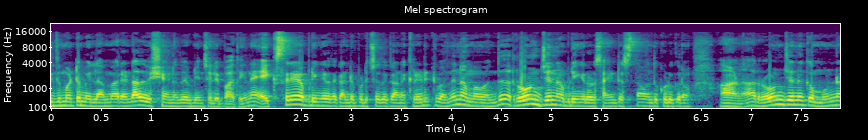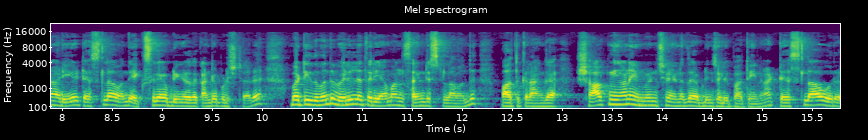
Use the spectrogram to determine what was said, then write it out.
இது மட்டும் இல்லாமல் ரெண்டாவது விஷயம் என்னது அப்படின்னு சொல்லி பார்த்தீங்கன்னா எக்ஸ்ரே அப்படிங்கிறத கண்டுபிடிச்சதுக்கான கிரெடிட் வந்து நம்ம வந்து ரோன்ஜன் அப்படிங்கிற ஒரு சயின்டிஸ்ட் தான் வந்து கொடுக்குறோம். ஆனால் ரோன்ஜனுக்கு முன்னாடியே டெஸ்லா வந்து எக்ஸ்ரே அப்படிங்கிறத கண்டுபிடிச்சிட்டாரு. பட் இது வந்து வெளியில் தெரியாமல் அந்த சயின்டிஸ்ட்லாம் வந்து பார்த்துக்கிறாங்க ஷாக்கிங்கான இன்வென்ஷன் என்னது அப்படின்னு சொல்லி பார்த்தீங்கன்னா டெஸ்லா ஒரு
